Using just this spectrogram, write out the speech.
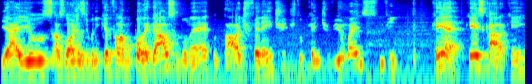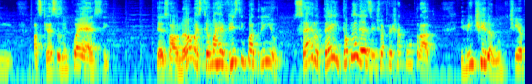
E aí os, as lojas de brinquedo falavam, pô, legal esse boneco tal, é diferente de tudo que a gente viu, mas, enfim, quem é? Quem é esse cara? Quem as crianças não conhecem. E aí eles falam, não, mas tem uma revista em quadrinho. Sério, tem? Então beleza, a gente vai fechar contrato. E mentira, não tinha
